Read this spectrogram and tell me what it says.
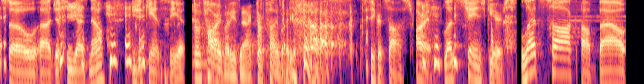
So uh, just so you guys know, you just can't see it. Don't tell anybody, Zach. Don't tell anybody. It's a sauce. Secret sauce. All right, let's change gears. Let's talk about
